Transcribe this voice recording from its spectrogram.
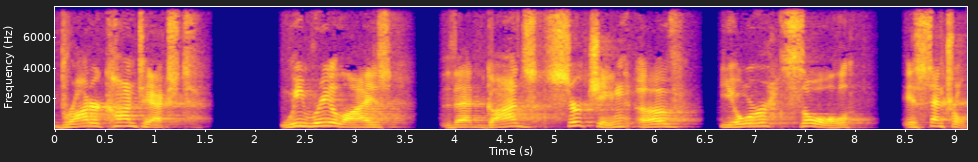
broader context, we realize that God's searching of your soul is central.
